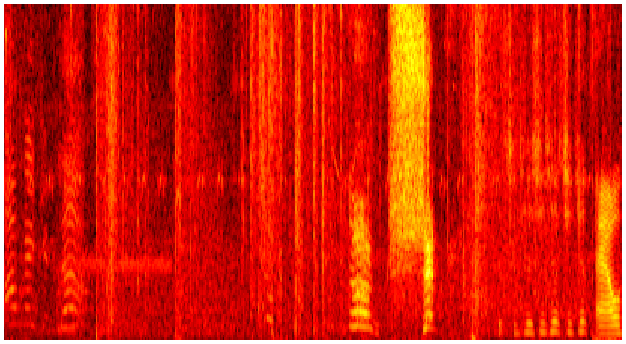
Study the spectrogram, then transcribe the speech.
I'm making nuts. Oh, shit. Ow.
